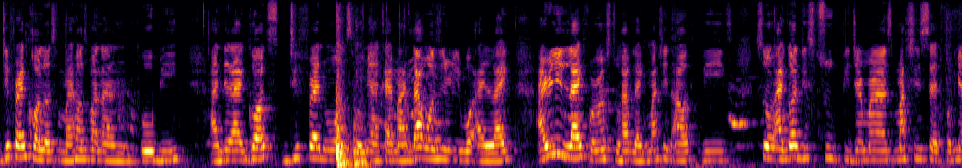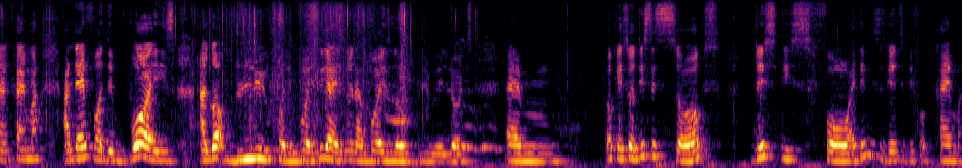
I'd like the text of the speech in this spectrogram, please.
different colors for my husband and obi. And then i got different ones for me and kaima. And that wasn't really what i liked. I really like for us to have like matching outfits. So i got these two pajamas matching set for me and kaima. And then for the boys i got blue for the boys. You guys know that boys love blue a lot. Um okay so this is socks this is for i think this is going to be for kaima.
